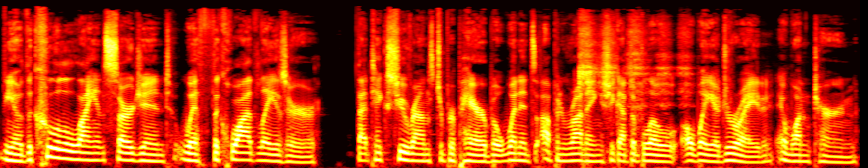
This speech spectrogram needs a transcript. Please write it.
you know the cool alliance sergeant with the quad laser that takes two rounds to prepare, but when it's up and running, she got to blow away a droid in one turn.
